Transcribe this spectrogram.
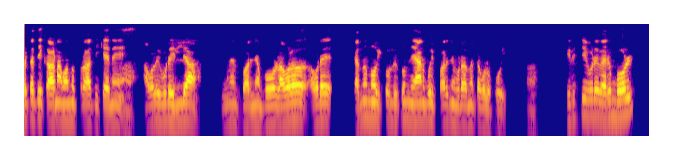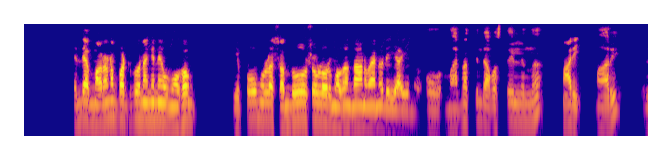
ഏട്ടത്തി കാണാൻ വന്ന് പ്രാർത്ഥിക്കാനേ അവൾ ഇവിടെ ഇല്ല. അങ്ങനെ പറഞ്ഞപ്പോൾ അവൾ അവിടെ ചെന്ന് നോക്കിക്കൊണ്ടിരിക്കുന്നു. ഞാൻ പോയി പറഞ്ഞു ഇവിടെ എന്നിട്ട് അവൾ പോയി. തിരിച്ച് ഇവിടെ വരുമ്പോൾ എന്റെ മരണപ്പെട്ടപ്പോൾ അങ്ങനെ മുഖം എപ്പോഴുമുള്ള സന്തോഷമുള്ള ഒരു മുഖം കാണുവാനിടയായിരുന്നു ഓ മരണത്തിന്റെ അവസ്ഥയിൽ നിന്ന് മാറി. മാറി ഒരു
